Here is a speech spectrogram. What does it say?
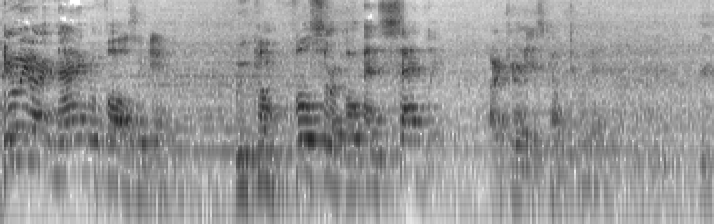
Here we are at Niagara Falls again. We've come full circle, and sadly, our journey has come to an end.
